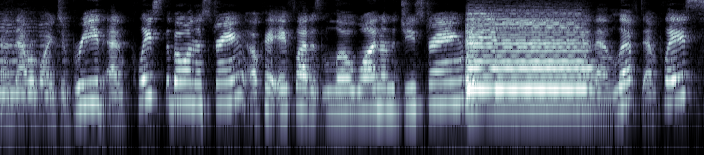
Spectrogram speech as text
now we're going to breathe and place the bow on the string. Okay, A flat is low one on the G string. And then lift and place.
